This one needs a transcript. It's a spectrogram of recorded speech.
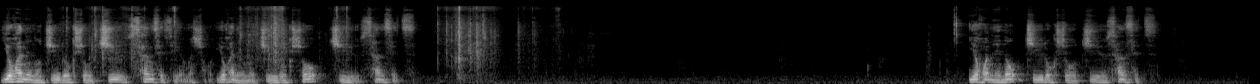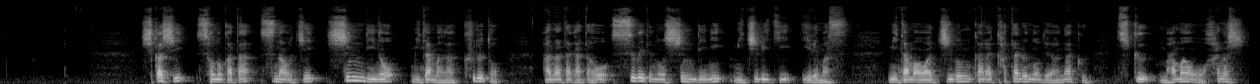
ヨハネの16章13節読みましょう。ヨハネの16章13節ヨハネの16章13節しかし、その方、すなわち真理の御霊が来ると、あなた方をすべての真理に導き入れます。御霊は自分から語るのではなく、聞くままを話し、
